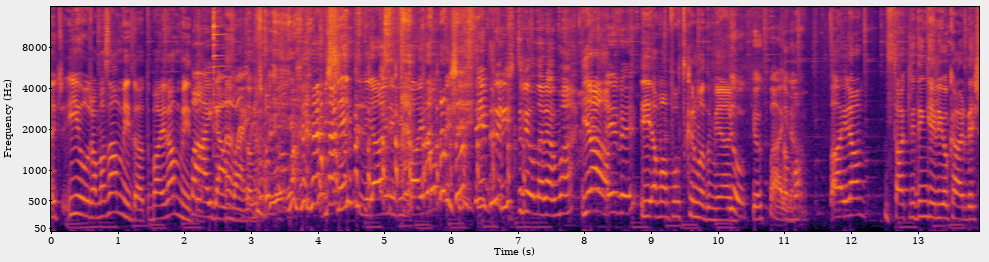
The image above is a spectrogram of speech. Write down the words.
E, iyi olur. Ramazan mıydı adı? Bayram mıydı? Bayram bayram. bir şeydir yani. Bir bayram bir şey. Hep karıştırıyorlar ama. Ya. Evet. İyi aman pot kırmadım yani. Yok yok bayram. Tamam. Bayram taklidin geliyor kardeş.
